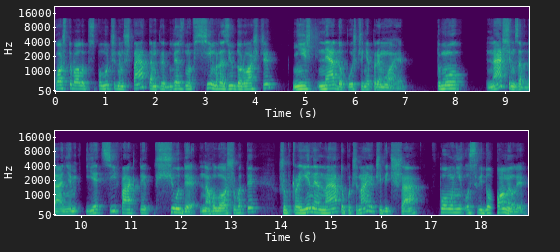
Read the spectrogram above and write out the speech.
коштувало б Сполученим Штатам приблизно в сім разів дорожче, ніж недопущення перемоги. Тому нашим завданням є ці факти всюди наголошувати, щоб країни НАТО, починаючи від США, повні усвідомили,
